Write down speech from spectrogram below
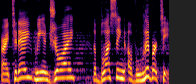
All right, today we enjoy the blessing of liberty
